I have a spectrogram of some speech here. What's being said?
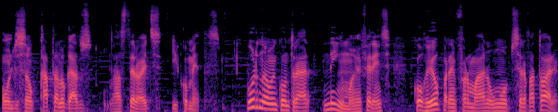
onde são catalogados asteroides e cometas. Por não encontrar nenhuma referência, correu para informar um observatório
